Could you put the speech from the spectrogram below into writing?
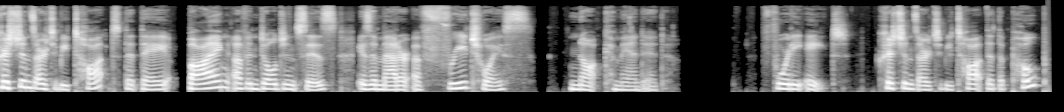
Christians are to be taught that they buying of indulgences is a matter of free choice, not commanded. 48. Christians are to be taught that the Pope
